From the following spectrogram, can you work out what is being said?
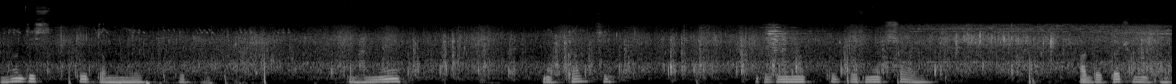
Вона десь тут там має бути. Тому на карті десь вона тут позначає. А де точно не знаю.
